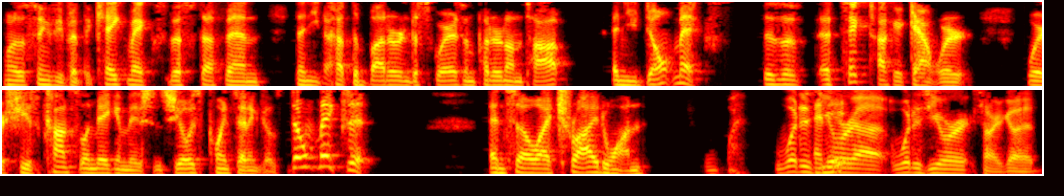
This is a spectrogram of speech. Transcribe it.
One of those things you put the cake mix, this stuff in, then you Yeah. cut the butter into squares and put it on top and you don't mix. There's a, a TikTok account where, where she's constantly making this and she always points at it and goes, don't mix it. And so I tried one. What is your, uh, what is your, sorry, go ahead.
